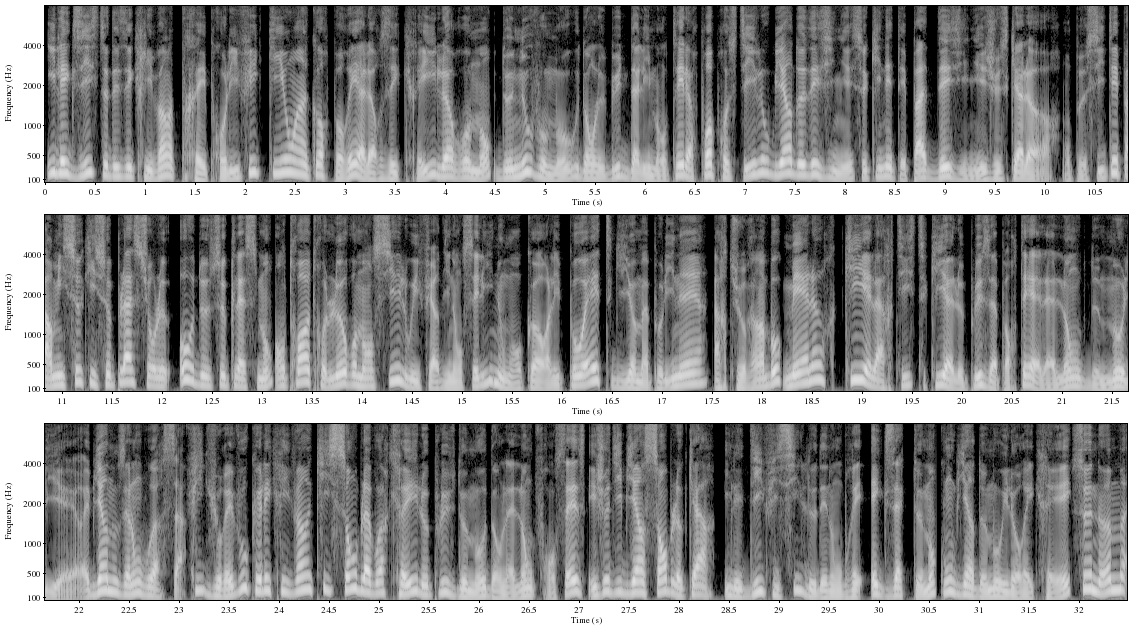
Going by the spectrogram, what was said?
Il existe des écrivains très prolifiques qui ont incorporé à leurs écrits, leurs romans, de nouveaux mots dans le but d'alimenter leur propre style ou bien de désigner ce qui n'était pas désigné jusqu'alors. On peut citer parmi ceux qui se placent sur le haut de ce classement, entre autres le romancier Louis-Ferdinand Céline ou encore les poètes Guillaume Apollinaire, Arthur Rimbaud. Mais alors, qui est l'artiste qui a le plus apporté à la langue de Molière? Eh bien, nous allons voir ça. Figurez-vous que l'écrivain qui semble avoir créé le plus de mots dans la langue française, et je dis bien semble car il est difficile de dénombrer exactement combien de mots il aurait créé, se nomme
